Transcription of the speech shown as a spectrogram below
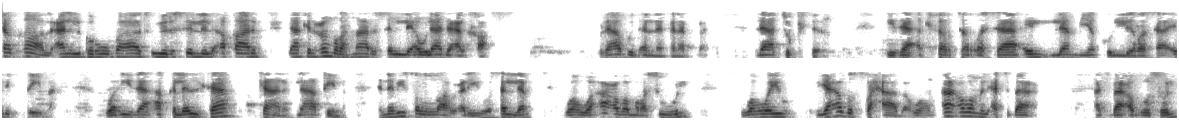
شغال على الجروبات ويرسل للأقارب لكن عمره ما رسل لأولاده على الخاص. ولا بد أن نتنبه. لا تكثر. إذا أكثرت الرسائل لم يكن لرسائلك قيمة. وإذا أقللت كانت لها قيمة. النبي صلى الله عليه وسلم وهو أعظم رسول وهو يعظ الصحابة وهم أعظم الأتباع أتباع الرسل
